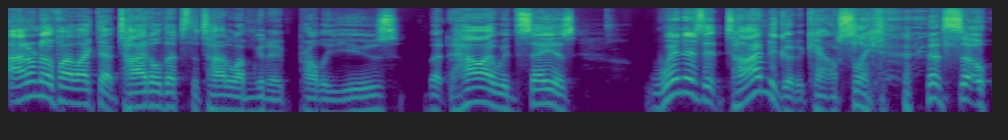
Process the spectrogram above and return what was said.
I don't know if I like that title. That's the title I'm going to probably use. But how I would say is when is it time to go to counseling? so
